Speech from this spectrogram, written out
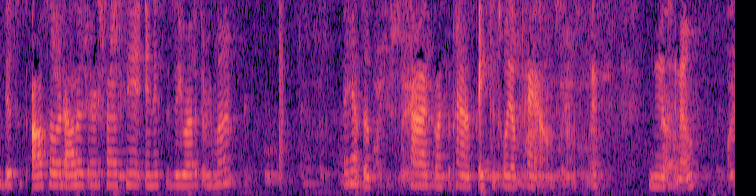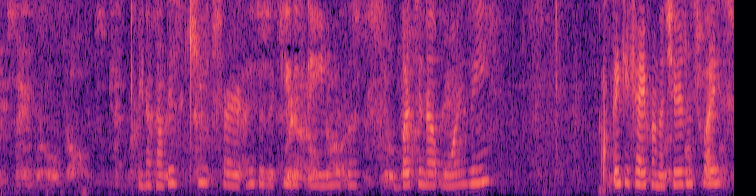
This is also a dollar thirty-five cent, and it's a zero to three month. They have the size like the pounds, eight to twelve pounds. So that's good to know. And I found this cute shirt. This is the cutest thing. It's a button-up onesie, I think it came from the children's place.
